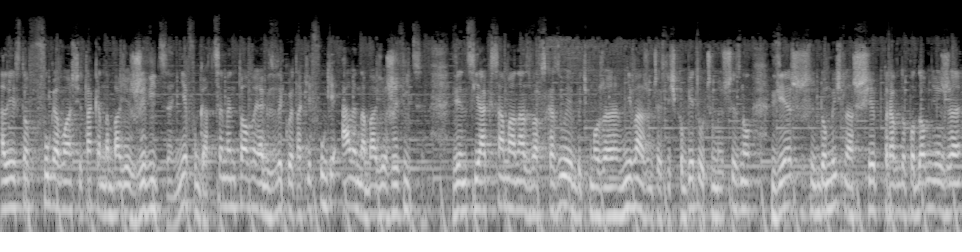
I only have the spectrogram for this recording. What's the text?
ale jest to fuga właśnie taka na bazie żywicy. Nie fuga cementowa jak zwykłe takie fugi, ale na bazie żywicy. Więc jak sama nazwa wskazuje, być może nieważne czy jesteś kobietą czy mężczyzną, wiesz, domyślasz się prawdopodobnie, że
